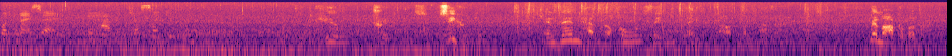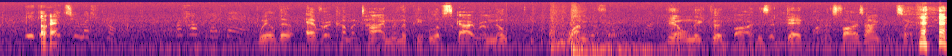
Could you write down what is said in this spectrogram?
what can I say? It happened just like you You kill triplets secretly, and then have the whole thing blamed on the mother. Remarkable. You give Okay. me too much credit. Or how could I fail? Will there ever come a time when the people of Skyrim know wonderful? The only good bard is a dead one as far as I'm concerned.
